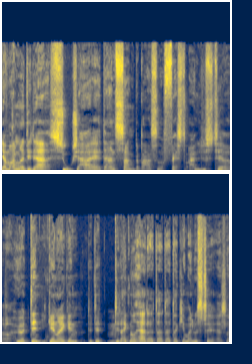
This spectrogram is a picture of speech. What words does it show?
jeg mangler det der sus, jeg har af, at der er en sang, der bare sidder fast, og har lyst til at, at høre den igen og igen. Det, det, mm. det er der ikke noget her, der, der, der, der giver mig lyst til. Altså,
